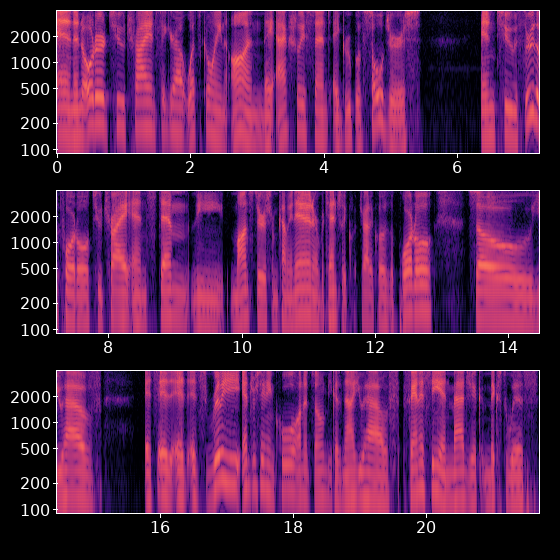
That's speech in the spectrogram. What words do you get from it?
And in order to try and figure out what's going on, they actually sent a group of soldiers into through the portal to try and stem the monsters from coming in or potentially cl- try to close the portal. So you have it's it, it it's really interesting and cool on its own because now you have fantasy and magic mixed with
